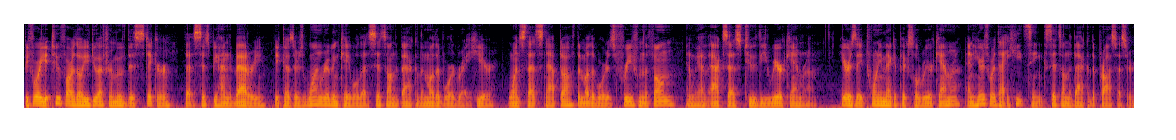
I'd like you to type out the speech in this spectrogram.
Before you get too far though, you do have to remove this sticker that sits behind the battery because there's one ribbon cable that sits on the back of the motherboard right here. Once that's snapped off, the motherboard is free from the phone and we have access to the rear camera. Here is a 20 megapixel rear camera, and here's where that heatsink sits on the back of the processor.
